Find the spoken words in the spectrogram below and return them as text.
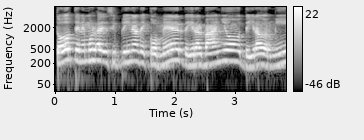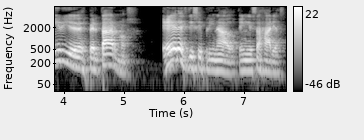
Todos tenemos la disciplina de comer, de ir al baño, de ir a dormir y de despertarnos. Eres disciplinado en esas áreas.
